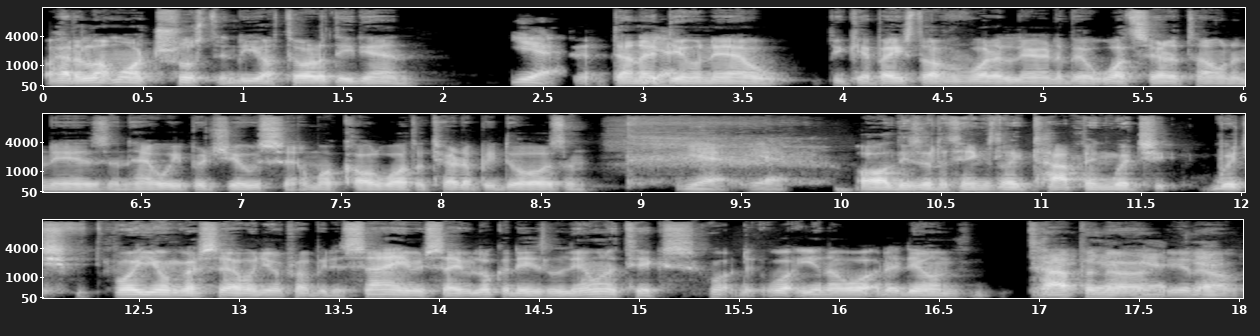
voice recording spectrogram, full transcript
I had a lot more trust in the authority then. Yeah. Than I yeah. do now based off of what I learned about what serotonin is and how we produce it and what cold water therapy does and yeah, yeah, all these other things like tapping, which which my younger self and you're probably the same. You say, look at these lunatics. What what you know what are they doing? Tapping yeah, yeah, or yeah, you know.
